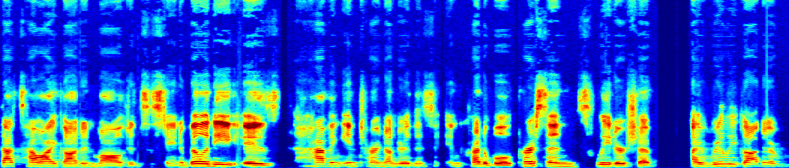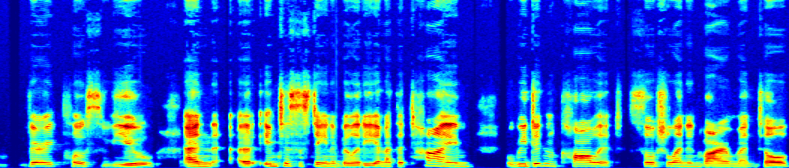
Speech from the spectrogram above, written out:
that's how i got involved in sustainability is having interned under this incredible person's leadership i really got a very close view and uh, into sustainability. And at the time we didn't call it social and environmental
